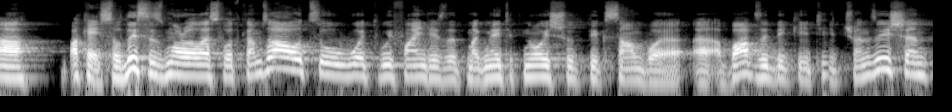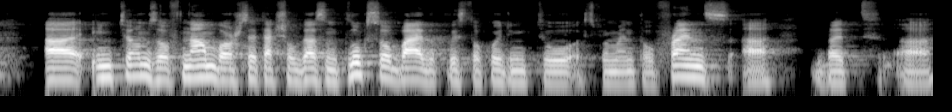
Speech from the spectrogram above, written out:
uh, okay, so this is more or less what comes out. So what we find is that magnetic noise should peak somewhere uh, above the BKT transition. Uh, in terms of numbers, it actually doesn't look so bad, at least according to experimental friends uh, that uh,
